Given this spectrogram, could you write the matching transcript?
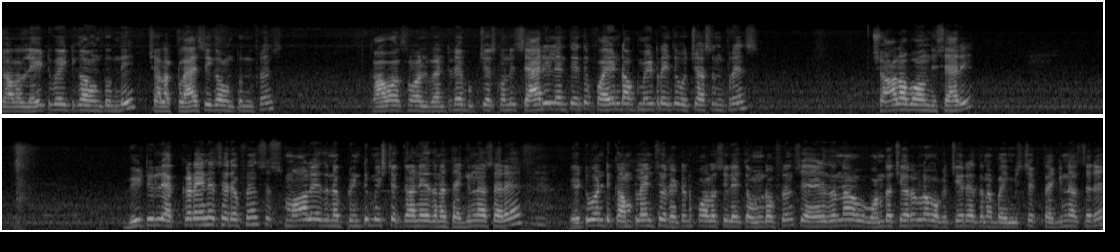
చాలా లైట్ వెయిట్గా ఉంటుంది చాలా క్లాసీగా ఉంటుంది ఫ్రెండ్స్ కావాల్సిన వాళ్ళు వెంటనే బుక్ చేసుకోండి. శారీ లెంత్ అయితే ఫైవ్ అండ్ హాఫ్ మీటర్ అయితే వచ్చేస్తుంది ఫ్రెండ్స్ చాలా బాగుంది శారీ. వీటిల్లో ఎక్కడైనా సరే ఫ్రెండ్స్ స్మాల్ ఏదైనా ప్రింట్ మిస్టేక్ కానీ ఏదైనా తగిలినా సరే ఎటువంటి కంప్లైంట్స్ రిటర్న్ పాలసీలు అయితే ఉండవు ఫ్రెండ్స్. ఏదైనా వంద చీరల్లో ఒక చీర ఏదైనా బై మిస్టేక్ తగిలినా సరే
